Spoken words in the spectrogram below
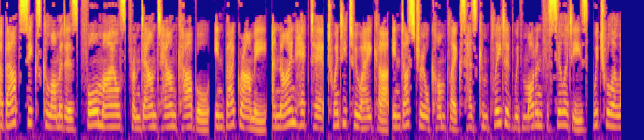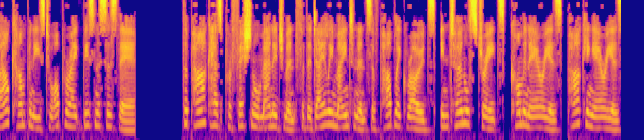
About 6 kilometers 4 miles from downtown Kabul, in Bagrami, a 9-hectare 22-acre industrial complex has completed with modern facilities, which will allow companies to operate businesses there. The park has professional management for the daily maintenance of public roads, internal streets, common areas, parking areas,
